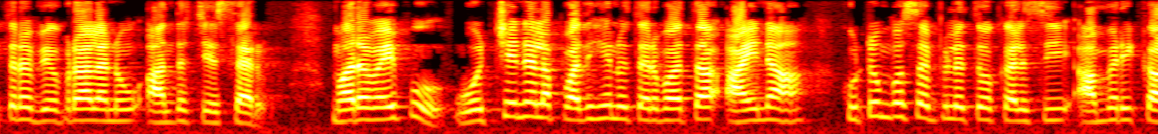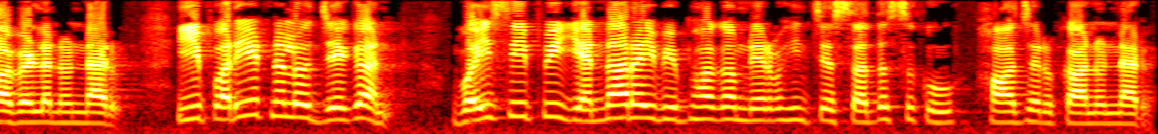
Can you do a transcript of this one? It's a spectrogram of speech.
ఇతర వివరాలను అందజేశారు మరోవైపు వచ్చే నెల పదిహేను తర్వాత ఆయన కుటుంబ సభ్యులతో కలిసి అమెరికా వెళ్ళనున్నారు. ఈ పర్యటనలో జగన్ వైసీపీ ఎన్ఆర్ఐ విభాగం నిర్వహించే సదస్సుకు హాజరు కానున్నారు.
